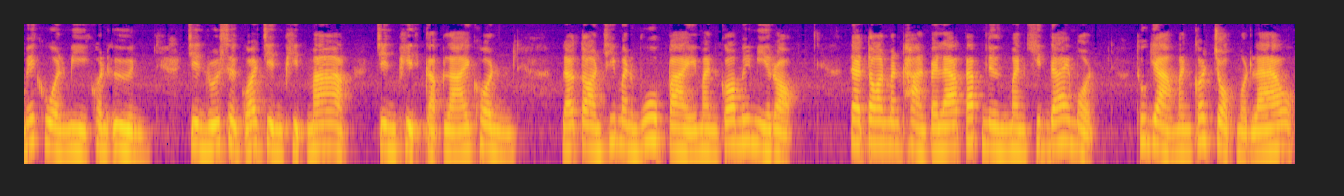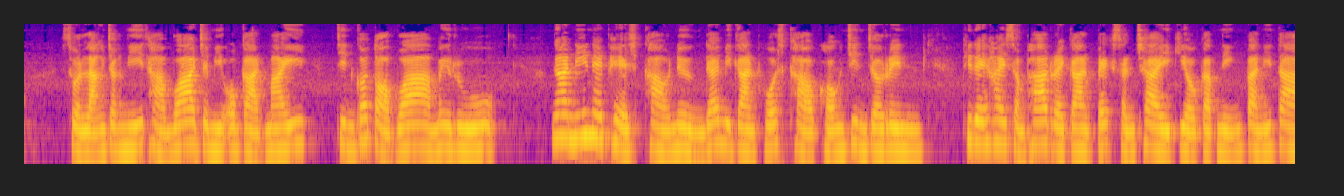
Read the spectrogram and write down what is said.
ไม่ควรมีคนอื่น จินรู้สึกว่าจินผิดมาก จินผิดกับหลายคน แล้วตอนที่มันวูบไปมันก็ไม่มีหรอก แต่ตอนมันผ่านไปแล้วแป๊บหนึ่งมันคิดได้หมด ทุกอย่างมันก็จบหมดแล้ว ส่วนหลังจากนี้ถามว่าจะมีโอกาสไหมจินก็ตอบว่าไม่รู้ งานนี้ในเพจข่าวหนึ่งได้มีการโพสต์ข่าวของจินจริน ที่ได้ให้สัมภาษณ์รายการเป็กสัญชัยเกี่ยวกับหนิงปานิตา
